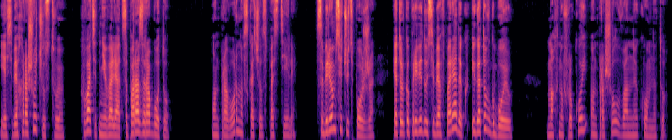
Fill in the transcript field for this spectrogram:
Я себя хорошо чувствую. Хватит мне валяться, пора за работу. Он проворно вскочил с постели. Соберемся чуть позже. Я только приведу себя в порядок и готов к бою». Махнув рукой, он прошел в ванную комнату.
